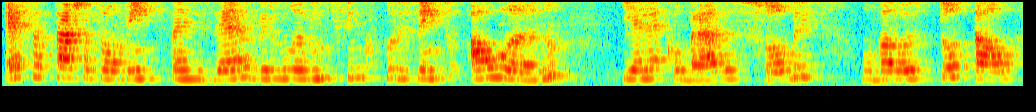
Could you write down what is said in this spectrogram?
Essa taxa atualmente está em 0,25% ao ano e ela é cobrada sobre o valor total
